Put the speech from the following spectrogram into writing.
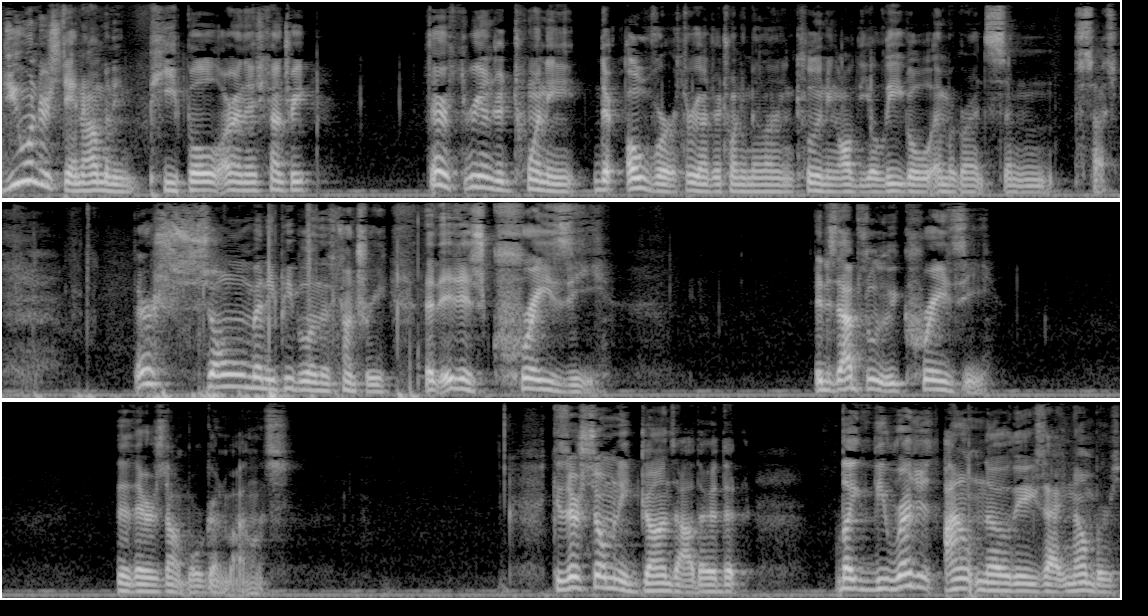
do you understand how many people are in this country? There are 320 they're over 320 million including all the illegal immigrants and such. There are so many people in this country that it is crazy. It is absolutely crazy that there's not more gun violence. Because there's so many guns out there that like the regist I don't know the exact numbers,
